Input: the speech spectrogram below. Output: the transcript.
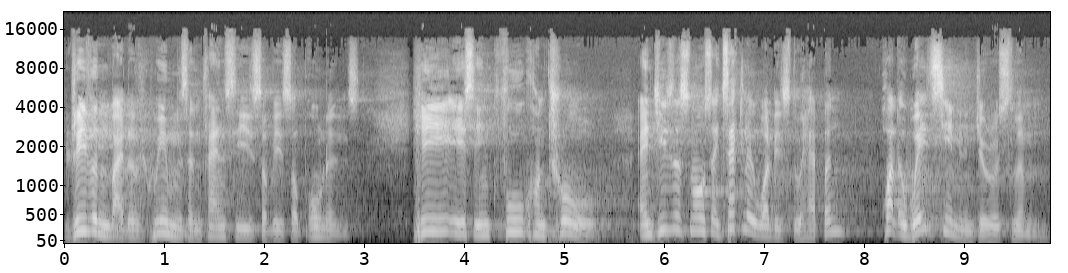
driven by the whims and fancies of his opponents. He is in full control, and Jesus knows exactly what is to happen, what awaits him in Jerusalem.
